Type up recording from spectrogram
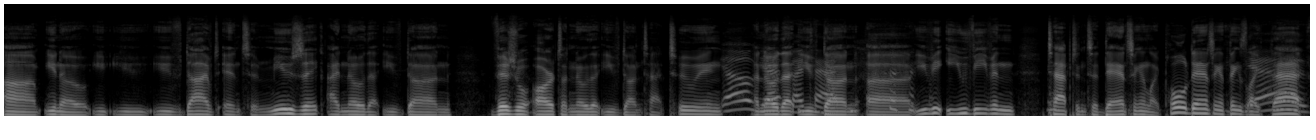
um, you know, you you you've dived into music. I know that you've done visual arts. I know that you've done tattooing. Oh, I know yes, that I you've tat. done uh, you've you've even tapped into dancing and like pole dancing and things like that. Yes.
